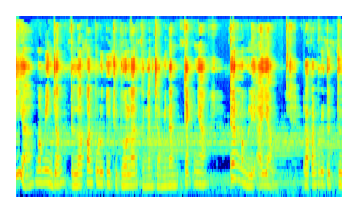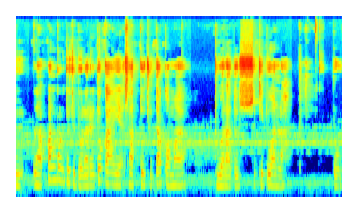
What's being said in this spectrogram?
dia meminjam 87 dolar dengan jaminan ceknya dan membeli ayam. 87 87 dolar itu kayak 1 juta, 200 segituan lah. Tuh.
